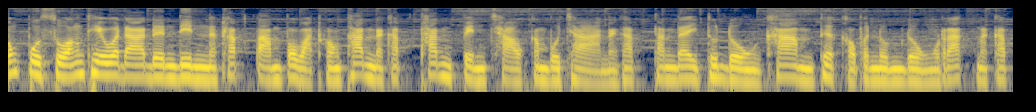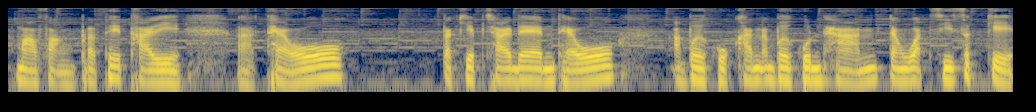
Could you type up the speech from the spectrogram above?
ลวงปู่สวงเทวดาเดินดินนะครับ ตามประวัติของท่านนะครับ ท่านเป็นชาวกัมพูชานะครับ ท่านได้ทุดงข้ามเทือกเขาพนมดงรักนะครับ มาฝั่งประเทศไทยแถวตะเข็บชายแดนแถวอำเภอขุขันอำเภอคุนหารจังหวัดศรีสะเกด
